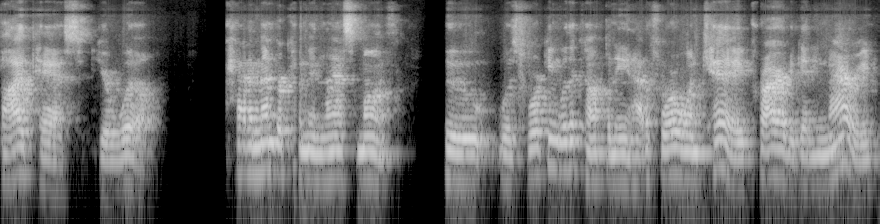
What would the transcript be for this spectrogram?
bypass your will. I had a member come in last month who was working with a company and had a 401k prior to getting married,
